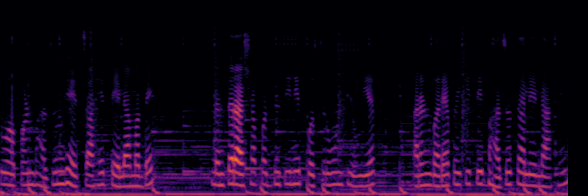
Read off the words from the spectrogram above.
तो आपण भाजून घ्यायचा आहे तेलामध्ये. नंतर अशा पद्धतीने पसरवून ठेवूयात कारण बऱ्यापैकी ते भाजत आलेलं आहे.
